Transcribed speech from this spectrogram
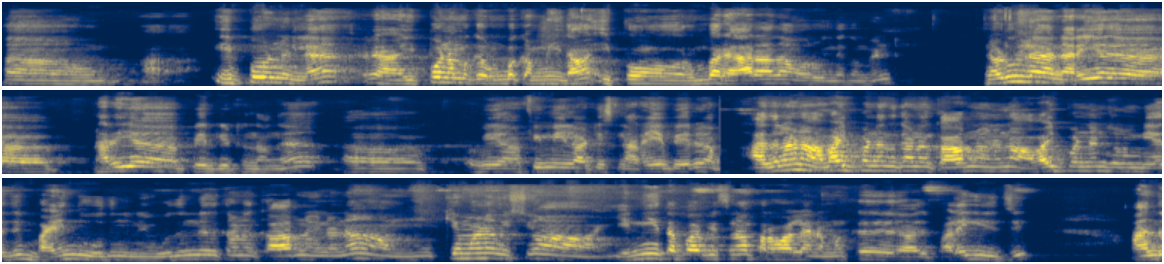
இப்போன்னு இப்போ ஒன்றும் இல்லை. இப்போ நமக்கு ரொம்ப கம்மி தான். இப்போ ரொம்ப ரேராக தான் வரும் இந்த கமெண்ட் நடுவில் நிறைய நிறைய பேர் கேட்டிருந்தாங்க. ஃபீமேல் ஆர்டிஸ்ட் நிறைய பேர். அதெல்லாம் நான் அவாய்ட் பண்ணதுக்கான காரணம் என்னன்னா அவாய்ட் பண்ணேன்னு சொல்ல முடியாது. பயந்து ஒதுங்கினேன் ஒதுங்கினதுக்கான காரணம் என்னன்னா முக்கியமான விஷயம் என்னைய தப்பா பேசினா பரவாயில்ல. நமக்கு அது பழகிடுச்சு அந்த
